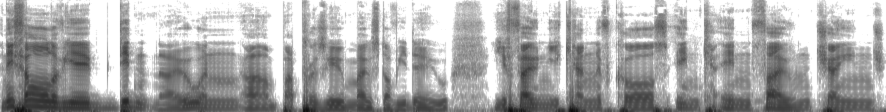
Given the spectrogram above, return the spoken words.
And if all of you didn't know, and I presume most of you do, your phone you can of course in in phone change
